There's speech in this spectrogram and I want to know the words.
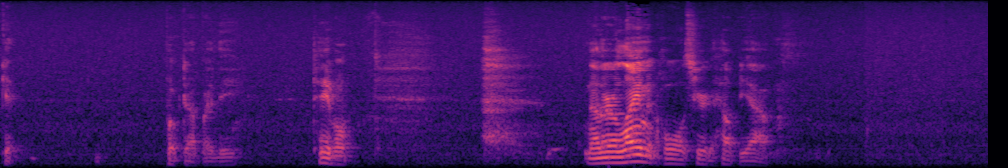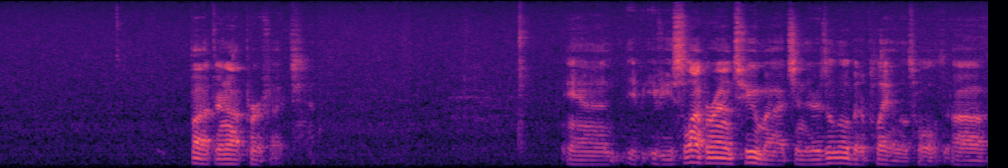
get hooked up by the table. Now there are alignment holes here to help you out. But they're not perfect. And if, if you slop around too much, and there's a little bit of play in those holes, uh,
